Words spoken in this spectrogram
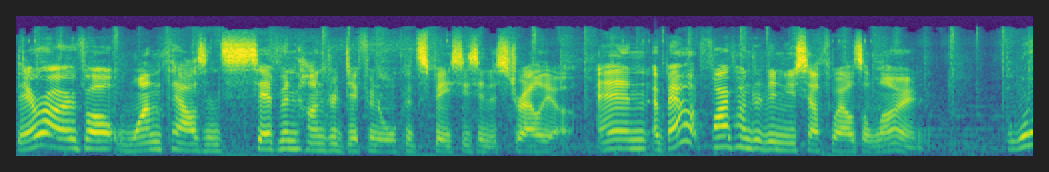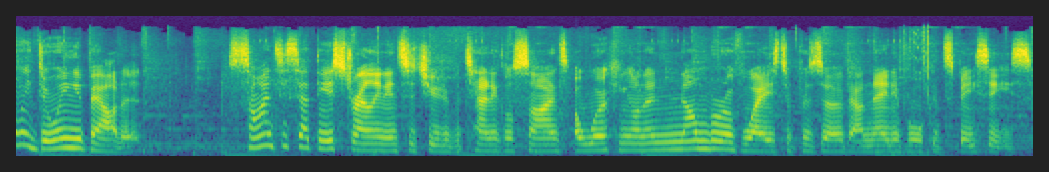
There are over 1,700 different orchid species in Australia and about 500 in New South Wales alone. But what are we doing about it? Scientists at the Australian Institute of Botanical Science are working on a number of ways to preserve our native orchid species.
